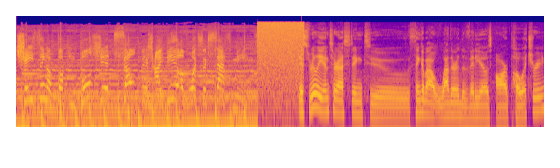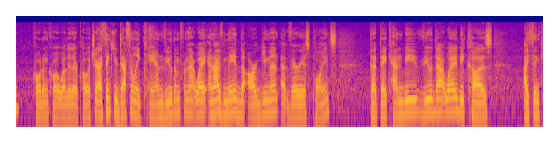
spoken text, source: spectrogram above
chasing a fucking bullshit, selfish idea of what success means. It's really interesting to think about whether the videos are poetry, quote unquote, whether they're poetry. I think you definitely can view them from that way. And I've made the argument at various points that they can be viewed that way because I think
